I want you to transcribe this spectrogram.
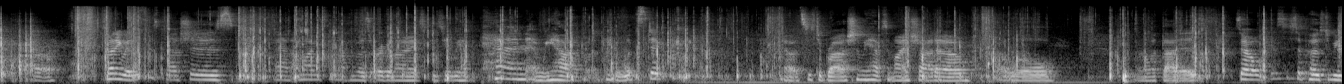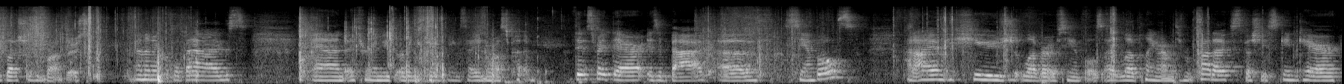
Oh. So anyway, this is blushes. And I'm obviously not the most organized because here we have a pen and we have, I think, a lipstick no, it's just a brush and we have some eyeshadow, a little, I don't know what that is. So this is supposed to be blushes and bronzers. And then a couple bags and I threw in these Urban Decay things I didn't know else to put them. This right there is a bag of samples and I am a huge lover of samples. I love playing around with different products, especially skincare.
